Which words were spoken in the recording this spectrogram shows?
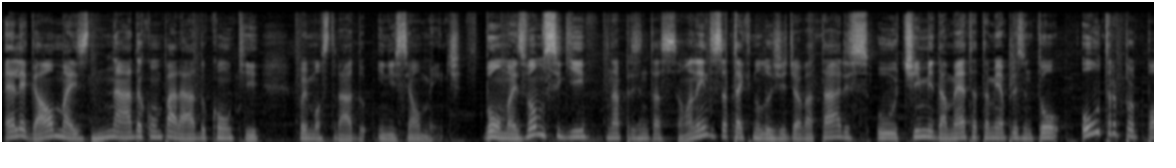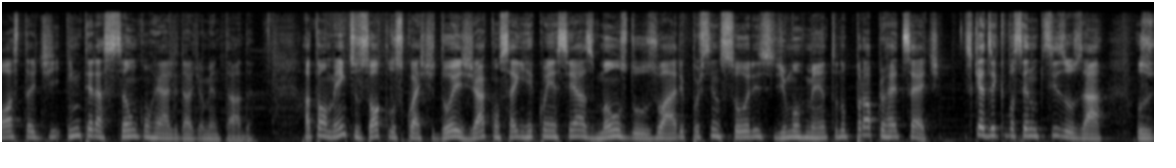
é legal, mas nada comparado com o que foi mostrado inicialmente. Bom, mas vamos seguir na apresentação. Além dessa tecnologia de avatares, o time da Meta também apresentou outra proposta de interação com realidade aumentada. Atualmente, os óculos Quest 2 já conseguem reconhecer as mãos do usuário por sensores de movimento no próprio headset. Isso quer dizer que você não precisa usar os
